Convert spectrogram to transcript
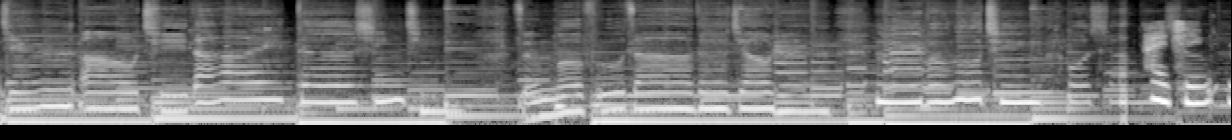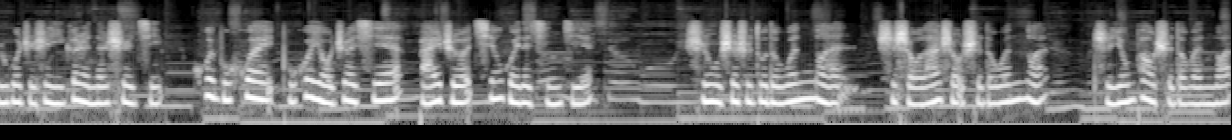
煎熬期待的心情，怎么复杂的叫人理不清？我想。爱情如果只是一个人的事情，会不会不会有这些百折千回的情节？十五摄氏度的温暖，是手拉手时的温暖，是拥抱时的温暖。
